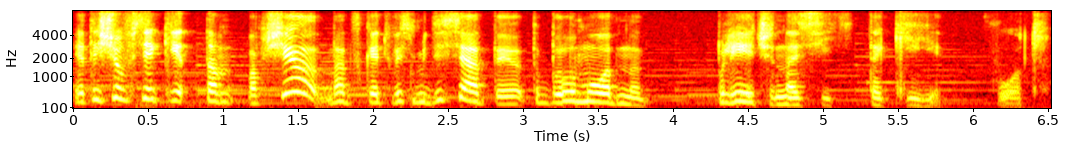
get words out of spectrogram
Это еще всякие, там вообще, надо сказать, 80-е, это было модно плечи носить такие. Вот.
